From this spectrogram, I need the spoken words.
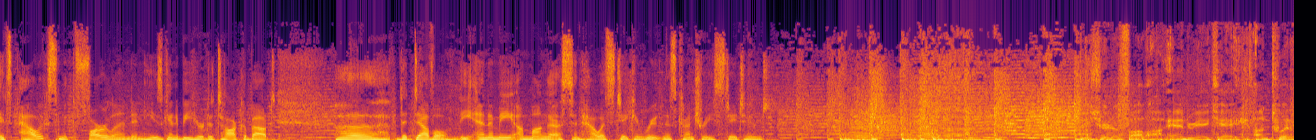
It's Alex McFarland, and he's going to be here to talk about uh, the devil, the enemy among us, and how it's taking root in this country. Stay tuned. Be sure to follow Andrea Kaye on Twitter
